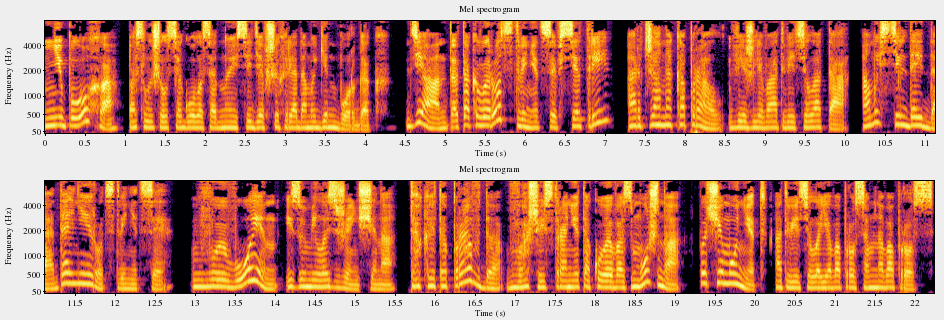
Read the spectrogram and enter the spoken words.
«Неплохо», — послышался голос одной из сидевших рядом Эгенборгок. «Дианта, так вы родственницы все три?» «Арджана Капрал», — вежливо ответила та, «а мы с Тильдайда, дальние родственницы». «Вы воин?» — изумилась женщина. «Так это правда? В вашей стране такое возможно?» «Почему нет?» — ответила я вопросом на вопрос.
